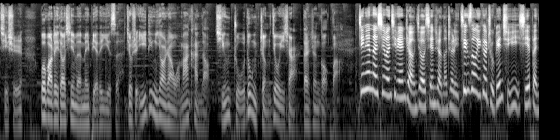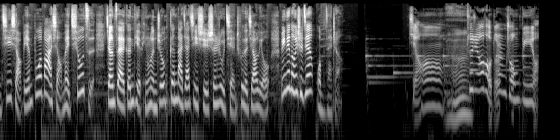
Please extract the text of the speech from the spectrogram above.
其实。播报这条新闻没别的意思，就是一定要让我妈看到，请主动拯救一下单身狗吧。今天的新闻七点整就先整到这里，轻松一刻主编曲艺，写本期小编波霸小妹秋子将在跟帖评论中跟大家继续深入浅出的交流。明天同一时间我们再整。讲，最近有好多人装逼啊，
